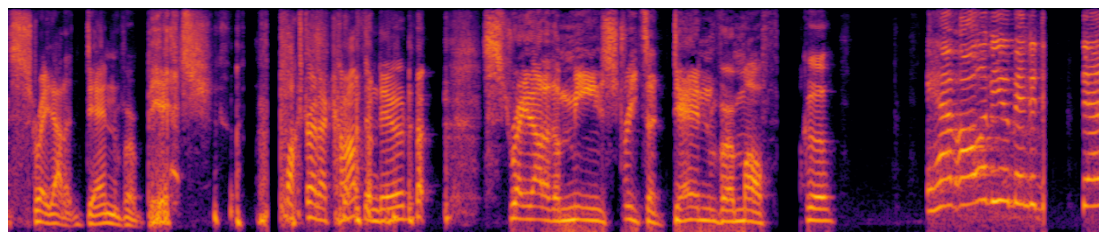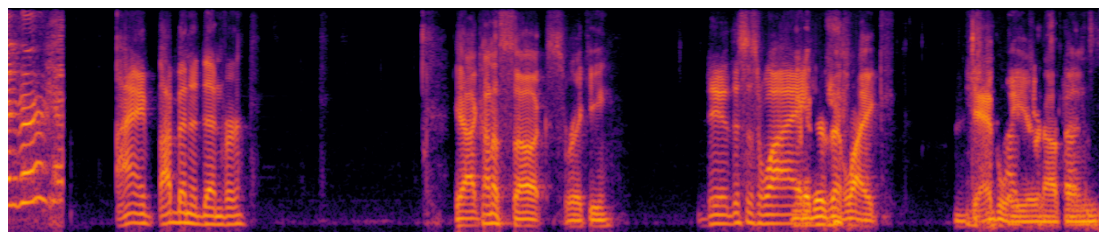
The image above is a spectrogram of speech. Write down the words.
Straight out of Denver, bitch. Fuck straight out of Compton, dude. Straight out of the mean streets of Denver, motherfucker. Have all of you been to Denver? I I've been to Denver, Yeah, it kind of sucks, Ricki. dude. This is why. But it isn't like deadly or nothing.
